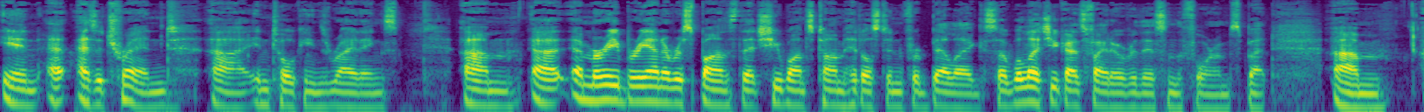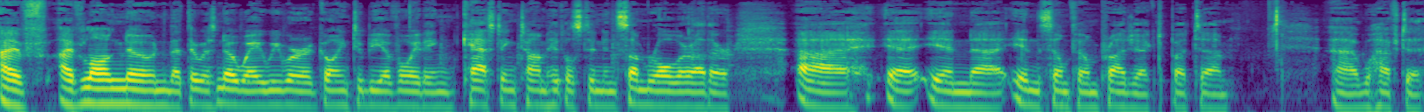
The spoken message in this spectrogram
in as a trend uh, in Tolkien's writings. Um, uh, Marie Brianna responds that she wants Tom Hiddleston for Beleg, so we'll let you guys fight over this in the forums. But um, I've I've long known that there was no way we were going to be avoiding casting Tom Hiddleston in some role or other uh, in uh, in the Film Project. But um, uh, we'll have to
